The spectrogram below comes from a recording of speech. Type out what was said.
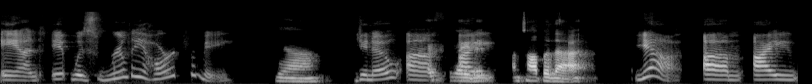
And it was really hard for me. Yeah. You know, um I on top of that. Yeah. Um I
